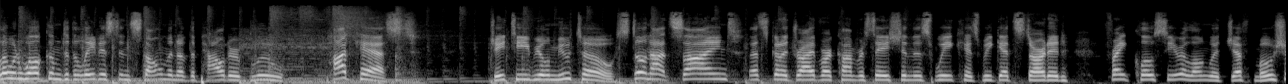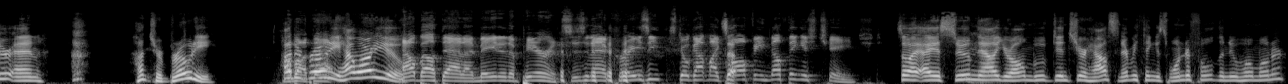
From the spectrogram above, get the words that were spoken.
Hello and welcome to the latest installment of the Powder Blue podcast. JT Realmuto still not signed. That's going to drive our conversation this week as we get started. Frank Klose here, along with Jeff Mosher and Hunter Brody. Hunter Brody, that? how are you? How about that? I made an appearance. Isn't that crazy? Still got my so, coffee. Nothing has changed. So I, I assume now you're all moved into your house and everything is wonderful. The new homeowner.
